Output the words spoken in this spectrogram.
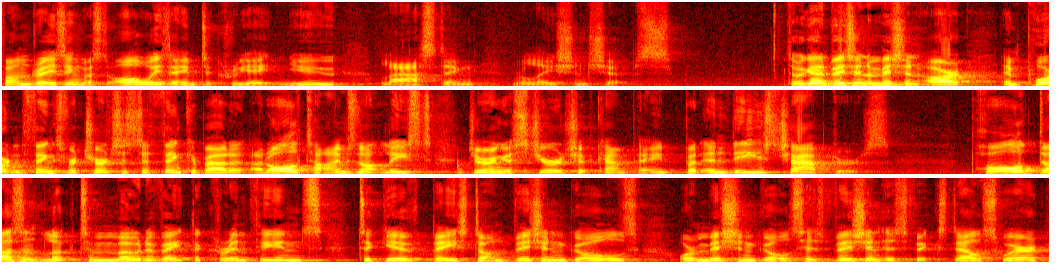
Fundraising must always aim to create new, lasting relationships. So, again, vision and mission are important things for churches to think about at all times, not least during a stewardship campaign. But in these chapters, Paul doesn't look to motivate the Corinthians to give based on vision goals or mission goals. His vision is fixed elsewhere.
